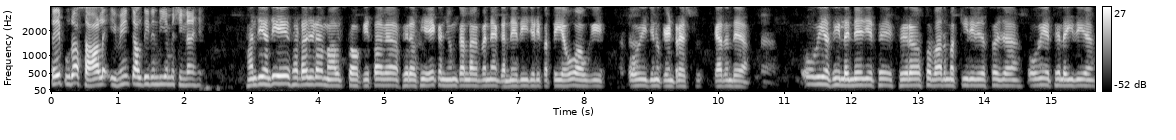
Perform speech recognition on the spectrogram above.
ਤਾਂ ਇਹ ਪੂਰਾ ਸਾਲ ਇਵੇਂ ਚੱਲਦੀ ਰਹਿੰਦੀ ਹੈ ਮਸ਼ੀਨਾਂ ਇਹ? ਹਾਂਜੀ ਹਾਂਜੀ ਇਹ ਸਾਡਾ ਜਿਹੜਾ ਮਾਲ ਸਟਾਕ ਕੀਤਾ ਹੋਇਆ ਫਿਰ ਅਸੀਂ ਇਹ ਕੰਜ਼ੂਮ ਕਰਨ ਲੱਗ ਆ ਗੰਨੇ ਦੀ ਜਿਹੜੀ ਪੱਤੀ ਆ ਉਹ ਆਊਗੀ। ਉਹ ਵੀ ਜਿਹਨੂੰ ਕਿ ਇੰਟਰਸਟ ਕਹਿ ਦਿੰਦੇ ਆ। ਉਹ ਵੀ ਅਸੀਂ ਲੈਨੇ ਜੀ ਇੱਥੇ। ਫਿਰ ਉਸ ਤੋਂ ਬਾਅਦ ਮੱਕੀ ਦੀ ਵੇਸਟੇਜ ਆ ਉਹ ਵੀ ਇੱਥੇ ਲਈਦੀ ਆ।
